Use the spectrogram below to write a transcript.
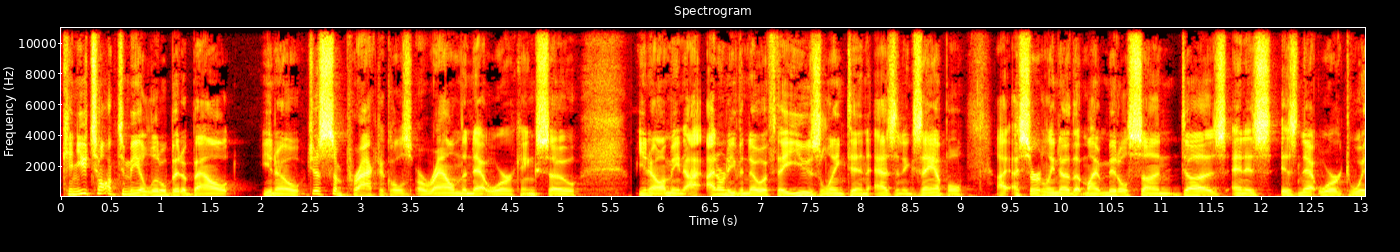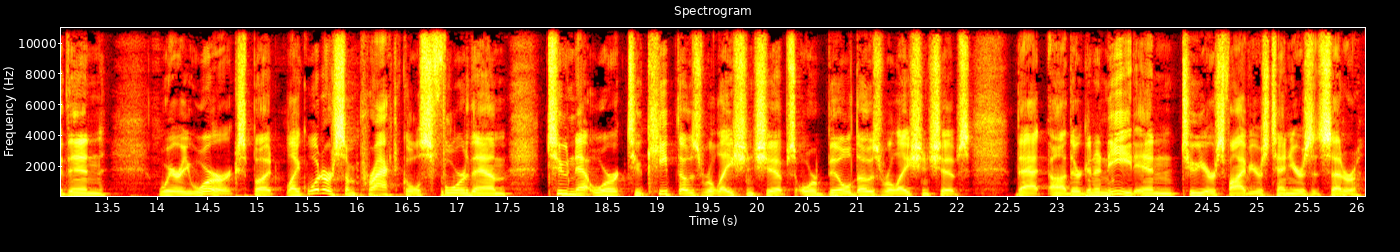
Can you talk to me a little bit about, you know, just some practicals around the networking? So, you know, I mean, I, I, don't even know if they use LinkedIn as an example. I, I certainly know that my middle son does and is is networked within where he works, but like what are some practicals for them to network, to keep those relationships or build those relationships that uh, they're going to need in two years, five years, 10 years, et cetera?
